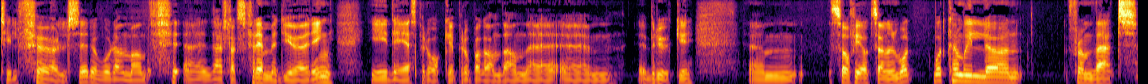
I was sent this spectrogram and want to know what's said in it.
til følelser, og hvordan man eh, Det er en slags fremmedgjøring i det språket propagandaen eh, bruker. Um, Sophie Oksanen, what, what can we learn from that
